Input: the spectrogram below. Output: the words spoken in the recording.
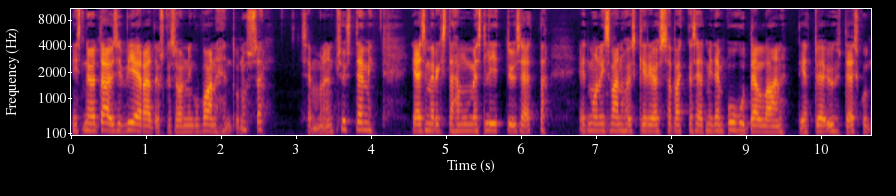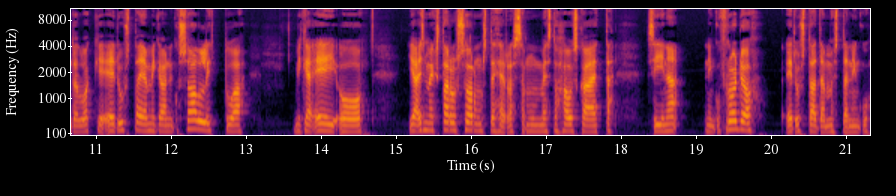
niin ne on täysin vieraita, koska se on niin kuin vanhentunut se semmoinen systeemi. Ja esimerkiksi tähän mun mielestä liittyy se, että että monissa vanhoissa kirjoissa vaikka se, että miten puhutellaan tiettyjä yhteiskuntaluokkien edustajia, mikä on niin kuin sallittua, mikä ei ole. Ja esimerkiksi Tarus Sormusten herrassa mun mielestä on hauskaa, että siinä niin kuin Frodo edustaa tämmöistä niin kuin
